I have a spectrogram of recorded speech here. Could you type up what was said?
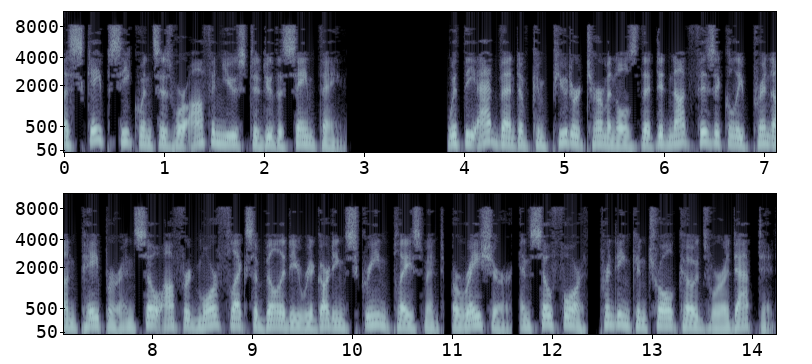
Escape sequences were often used to do the same thing. With the advent of computer terminals that did not physically print on paper and so offered more flexibility regarding screen placement, erasure, and so forth, printing control codes were adapted.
